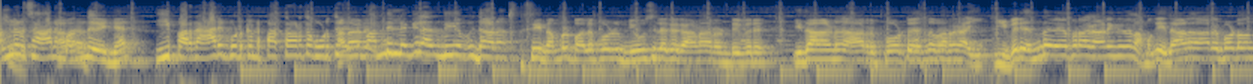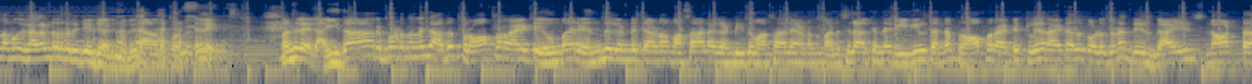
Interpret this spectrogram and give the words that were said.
അങ്ങനെ സാധനം വന്നു കഴിഞ്ഞാൽ ഈ പറഞ്ഞ ആരും കൊടുക്കേണ്ട പത്രവാർത്ത കൊടുത്തില്ലെങ്കിൽ അതാണ്. വന്നില്ലെങ്കിൽ അത് ഇതാണ്. See, നമ്മൾ പലപ്പോഴും ന്യൂസിലൊക്കെ കാണാറുണ്ട് ഇവർ ഇതാണ് ആ റിപ്പോർട്ട് എന്ന് പറഞ്ഞാൽ ഇവർ എന്ത് പേപ്പറാണ് കാണിക്കുന്നത്? നമുക്ക് ഇതാണ് ആ റിപ്പോർട്ട് എന്ന് നമുക്ക് കലണ്ടർ തിരിച്ചു വെച്ച് കാണിച്ചു ഇതാണ് റിപ്പോർട്ട് അല്ലേ? മനസ്സിലായില്ല? ഇതാണ് റിപ്പോർട്ട് എന്നുണ്ടെങ്കിൽ അത് പ്രോപ്പർ ആയിട്ട് ഇവന്മാർ എന്ത് കണ്ടിട്ടാണോ മസാല കണ്ട് ഇത് മസാലയാണെന്ന് മനസ്സിലാക്കുന്ന രീതിയിൽ തന്നെ പ്രോപ്പർ ആയിട്ട് ക്ലിയർ ആയിട്ട് അത് കൊടുക്കണം. This guy is not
